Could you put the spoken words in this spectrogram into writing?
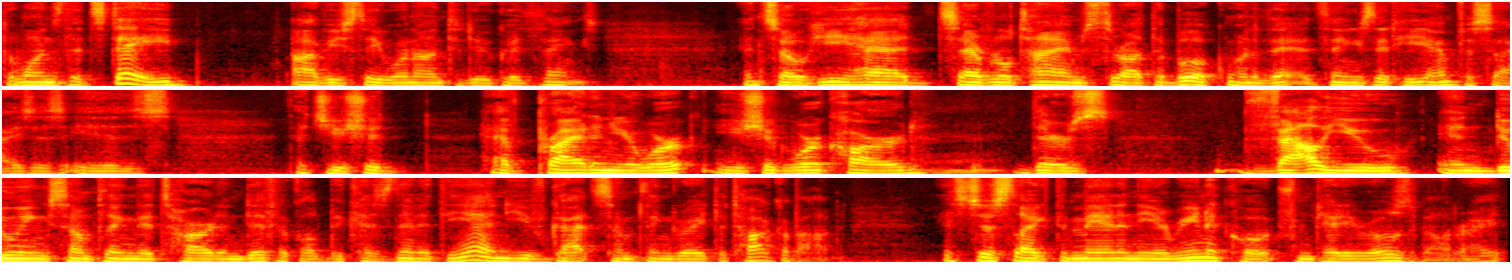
the ones that stayed obviously went on to do good things. And so he had several times throughout the book, one of the things that he emphasizes is that you should have pride in your work. You should work hard. There's value in doing something that's hard and difficult because then at the end you've got something great to talk about. It's just like the man in the arena quote from Teddy Roosevelt, right?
